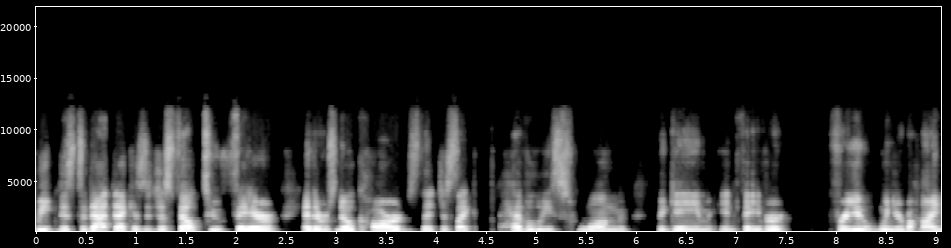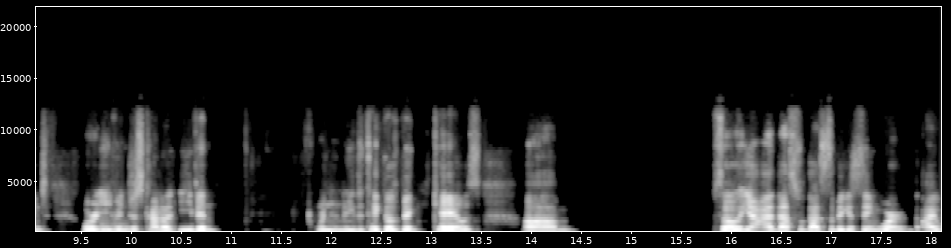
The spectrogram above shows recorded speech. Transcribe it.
weakness to that deck is it just felt too fair, and there was no cards that just like heavily swung the game in favor for you when you're behind, or even Mhm. just kind of even when you need to take those big KOs. Um, so yeah, that's that's the biggest thing where I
